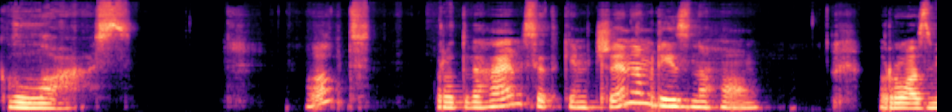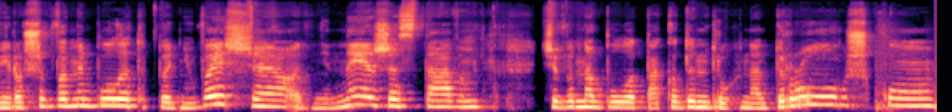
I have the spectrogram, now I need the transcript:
Клас. От. Продвигаємося таким чином різного розміру, щоб вони були, тобто одні вище, одні ниже ставимо, щоб воно було так один друг на дружку.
